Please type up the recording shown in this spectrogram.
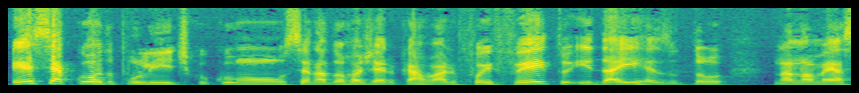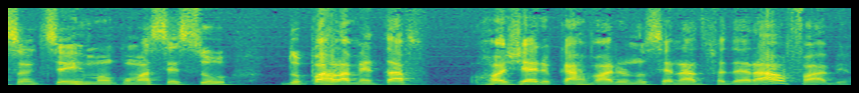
esse acordo político com o senador Rogério Carvalho foi feito e daí resultou na nomeação de seu irmão como assessor do parlamentar Rogério Carvalho no Senado Federal, Fábio?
